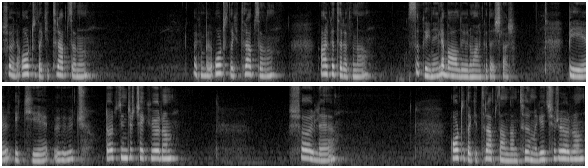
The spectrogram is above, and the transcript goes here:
şöyle ortadaki trabzanın bakın böyle ortadaki trabzanın arka tarafına sık iğne ile bağlıyorum arkadaşlar. 1 2 3 4 zincir çekiyorum. Şöyle ortadaki trabzandan tığımı geçiriyorum.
